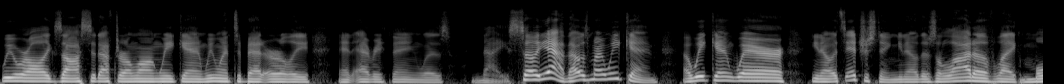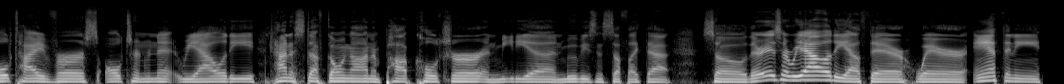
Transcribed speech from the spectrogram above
We were all exhausted after a long weekend. We went to bed early, and everything was nice. So yeah, that was my weekend. A weekend where, you know, it's interesting, you know, there's a lot of like multiverse, alternate reality kind of stuff going on in pop culture and media and movies and stuff like that. So there is a reality out there where Anthony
